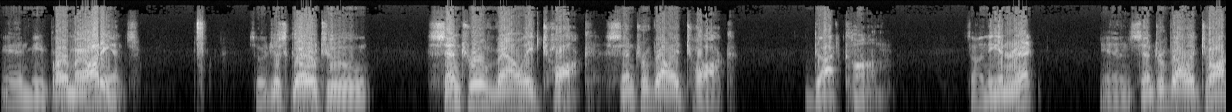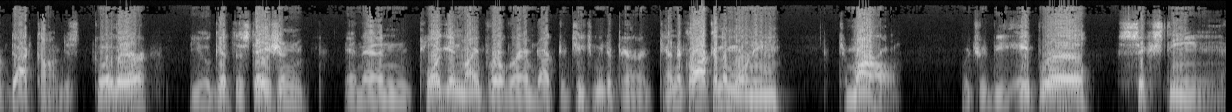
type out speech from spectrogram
and being part of my audience. So just go to Central Valley Talk, centralvalleytalk.com. It's on the internet and centralvalleytalk.com. Just go there, you'll get the station, and then plug in my program, Dr. Teach Me to Parent, 10 o'clock in the morning tomorrow, which would be April 16,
